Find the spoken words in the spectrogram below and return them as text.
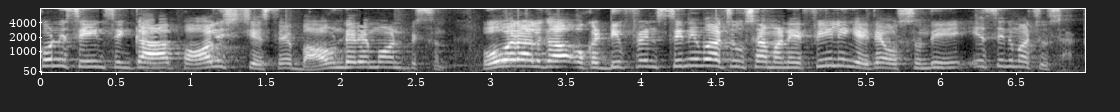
కొన్ని సీన్స్ ఇంకా పాలిష్ చేస్తే బాగుండేదేమో అనిపిస్తుంది. ఓవరాల్గా ఒక డిఫరెంట్ సినిమా చూసామనే ఫీలింగ్ అయితే వస్తుంది ఈ సినిమా చూశాక.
